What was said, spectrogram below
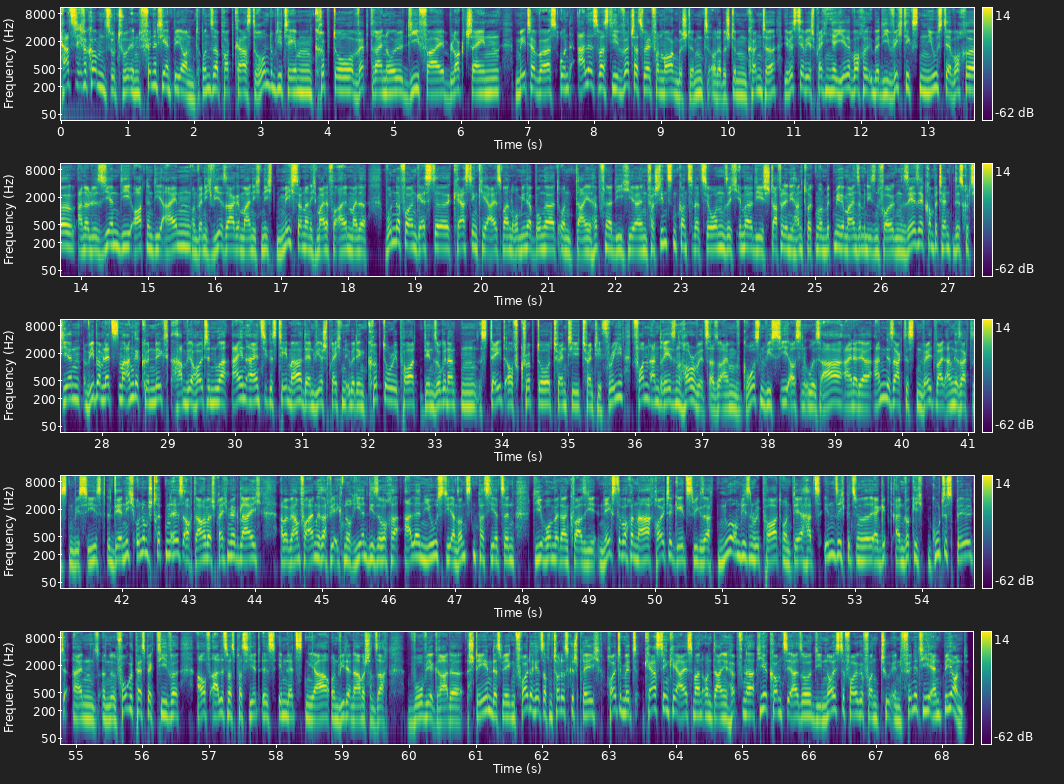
Herzlich willkommen zu To Infinity and Beyond, unser Podcast rund um die Themen Krypto, Web 3.0, DeFi, Blockchain, Metaverse und alles, was die Wirtschaftswelt von morgen bestimmt oder bestimmen könnte. Ihr wisst ja, wir sprechen hier jede Woche über die wichtigsten News der Woche, analysieren die, ordnen die ein. Und wenn ich wir sage, meine ich nicht mich, sondern ich meine vor allem meine wundervollen Gäste Kerstin K. Eismann, Romina Bungert und Daniel Höpfner, die hier in verschiedensten Konstellationen sich immer die Staffel in die Hand drücken und mit mir gemeinsam in diesen Folgen sehr, sehr kompetent diskutieren. Wie beim letzten Mal angekündigt, haben wir heute nur ein einziges Thema, denn wir sprechen über den Crypto Report, den sogenannten State of Crypto 2023 von Andresen Horowitz, also einem großen VC aus den USA, einer der angesagtesten, weltweit angesagtesten VCs, der nicht unumstritten ist. Auch darüber sprechen wir gleich. Aber wir haben vor allem gesagt, wir ignorieren diese Woche alle News, die ansonsten passiert sind. Die holen wir dann quasi nächste Woche nach. Heute geht es, wie gesagt, nur um diesen Report und der hat es in sich, beziehungsweise er gibt ein wirklich gutes Bild, eine Vogelperspektive auf alles, was passiert ist im letzten Jahr. Und wie der Name schon sagt, wo wir gerade stehen. Deswegen freut euch jetzt auf ein tolles Gespräch. Heute mit Kerstin K. Eismann und Daniel Höpfner. Hier kommt sie also, die neueste Folge von To Infinity and Beyond.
